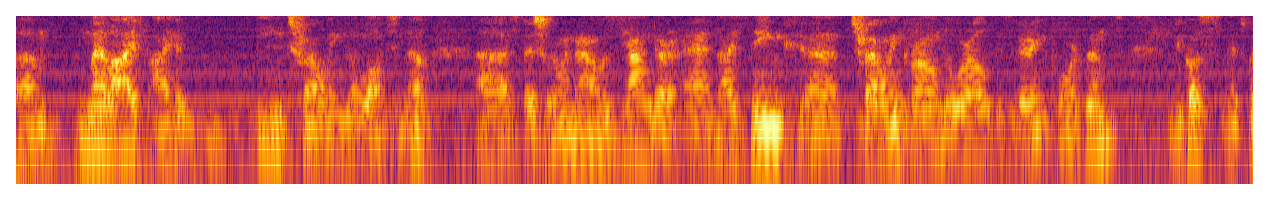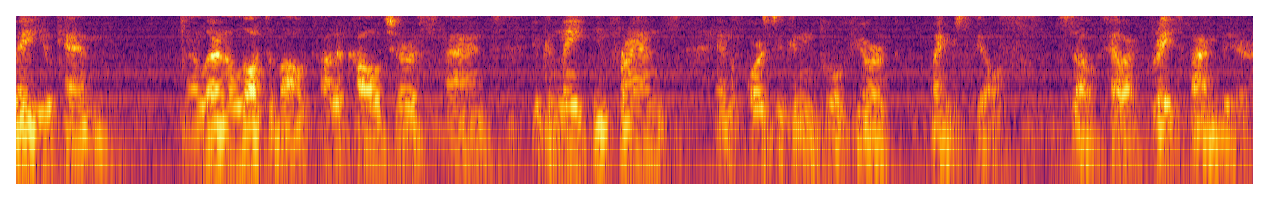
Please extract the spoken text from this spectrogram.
Um, in my life, I have been traveling a lot, you know, uh, especially when I was younger, and I think uh, traveling around the world is very important because that way you can uh, learn a lot about other cultures and you can make new friends and of course you can improve your language skills. So have a great time there.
